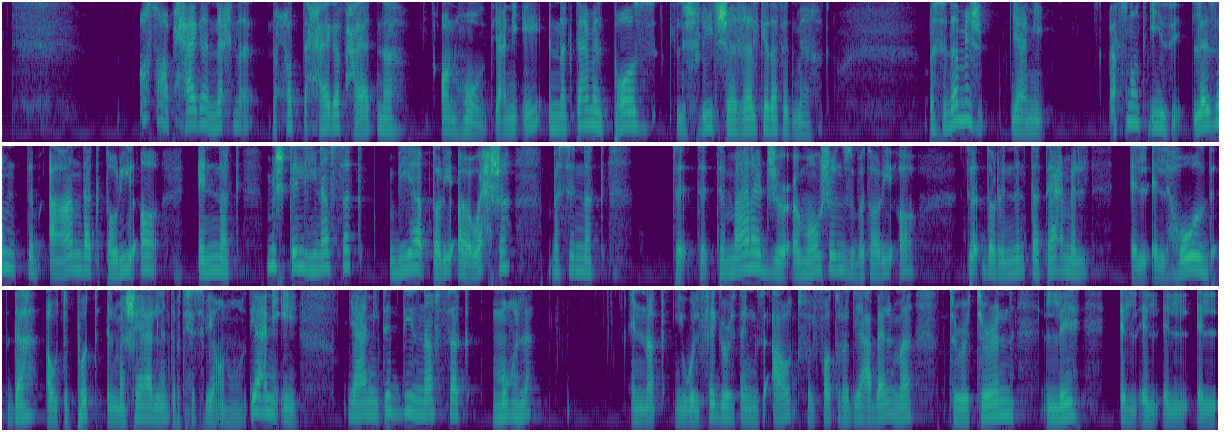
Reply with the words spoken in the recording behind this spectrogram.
أصعب حاجة إن إحنا نحط حاجة في حياتنا on hold. يعني إيه؟ إنك تعمل باوز لشريط شغال كده في دماغك. بس ده مش يعني that's not easy. لازم تبقى عندك طريقة إنك مش تلهي نفسك بيها بطريقة وحشة بس إنك ت manage your emotions بطريقة تقدر إن أنت تعمل ال hold ده أو ت put المشاعر اللي أنت بتحس بيها on hold يعني إيه؟ يعني تدي لنفسك مهلة إنك you will figure things out في الفترة دي عبال ما to return ل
